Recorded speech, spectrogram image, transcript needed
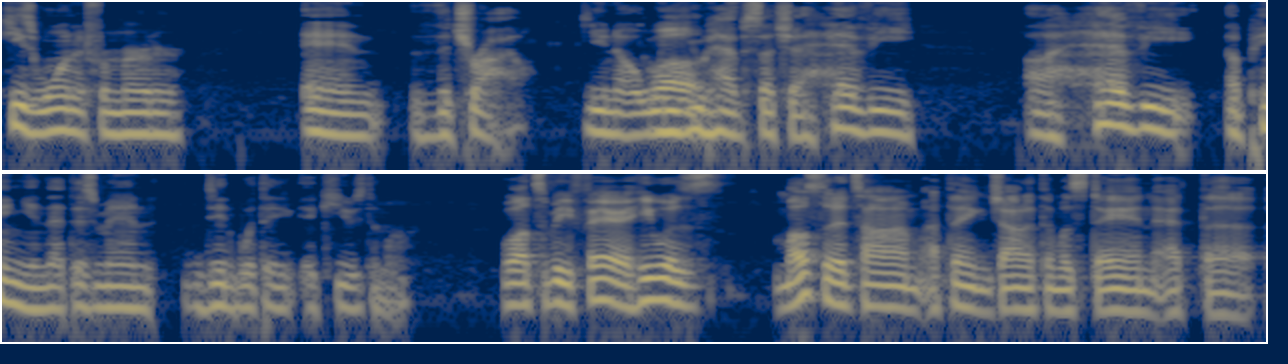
he's wanted for murder and the trial. You know, when Well- you have such a heavy a heavy opinion that this man did what they accused him of. Well, to be fair, he was most of the time. I think Jonathan was staying at the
